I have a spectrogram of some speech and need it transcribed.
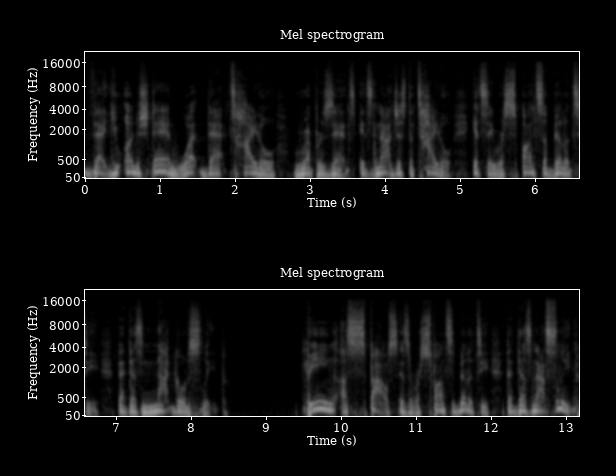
that you understand what that title represents. It's not just a title, it's a responsibility that does not go to sleep. Being a spouse is a responsibility that does not sleep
